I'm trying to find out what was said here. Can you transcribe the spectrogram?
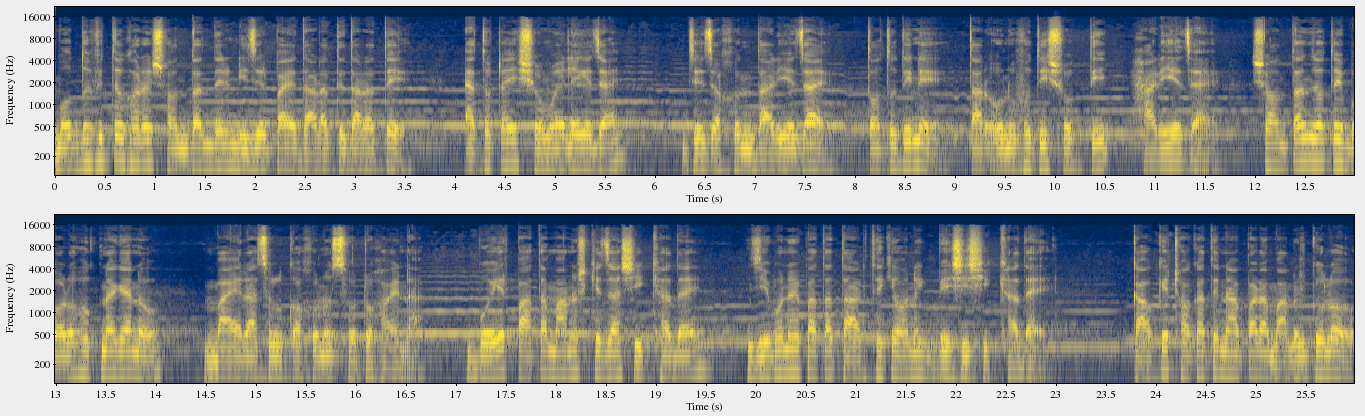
মধ্যবিত্ত ঘরের সন্তানদের নিজের পায়ে দাঁড়াতে দাঁড়াতে এতটাই সময় লেগে যায় যে যখন দাঁড়িয়ে যায়, ততদিনে তার অনুভূতি শক্তি হারিয়ে যায়। সন্তান যতই বড় হোক না কেন, মায়ের আঁচল কখনো ছোট হয় না। বইয়ের পাতা মানুষকে যা শিক্ষা দেয় জীবনের পাতা তার থেকে অনেক বেশি শিক্ষা দেয়। কাউকে ঠকাতে না পারা মানুষগুলো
